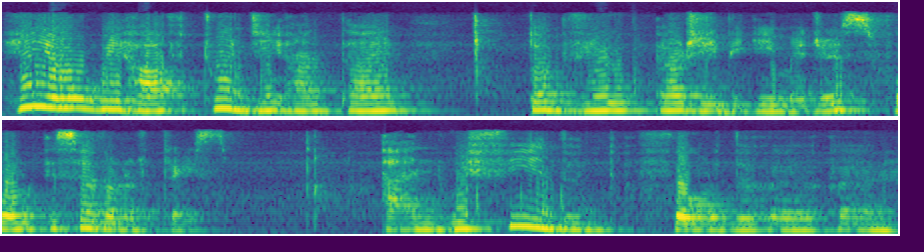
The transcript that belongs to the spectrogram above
here we have 2D and time top view RGB images for several traits. And we feed for the uh, um,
